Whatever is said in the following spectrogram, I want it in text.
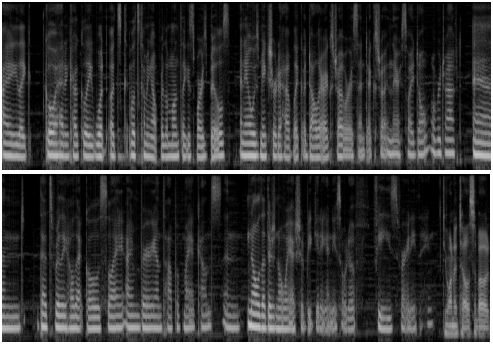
I like go ahead and calculate what what's what's coming out for the month like as far as bills and I always make sure to have like a dollar extra or a cent extra in there so I don't overdraft and that's really how that goes so I I'm very on top of my accounts and know that there's no way I should be getting any sort of fees for anything. Do you want to tell us about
